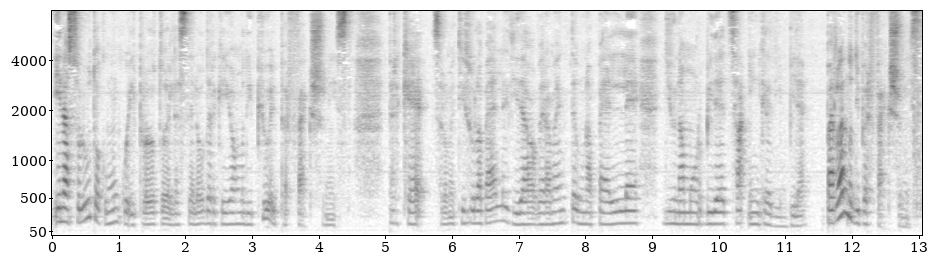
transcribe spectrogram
in assoluto comunque il prodotto dell'Estée Lauder che io amo di più è il Perfectionist perché se lo metti sulla pelle ti dà veramente una pelle di una morbidezza incredibile. Parlando di Perfectionist,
